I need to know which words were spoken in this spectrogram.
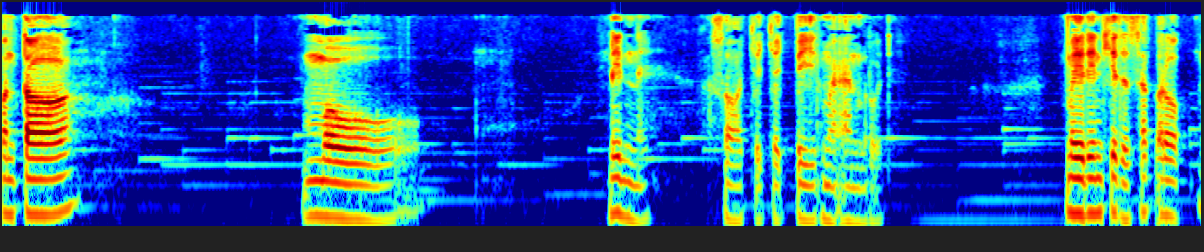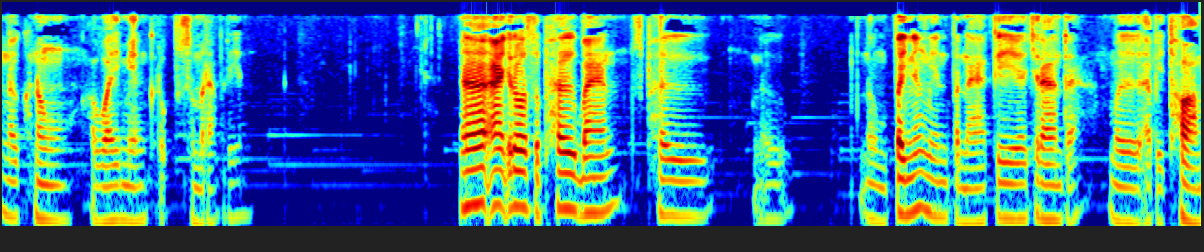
បន្តម៉ូនិនសចុចចុច2ថ្មអានមួយរួចមេរៀនជាតិសឹករកនៅក្នុងអវ័យមានគ្រប់សម្រាប់រៀនអឺអាចរកសភៅបានសភៅនៅ នៅពេញហ្នឹងមានបណ្ណាគារច្រើនតាមើលអភិធម្ម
